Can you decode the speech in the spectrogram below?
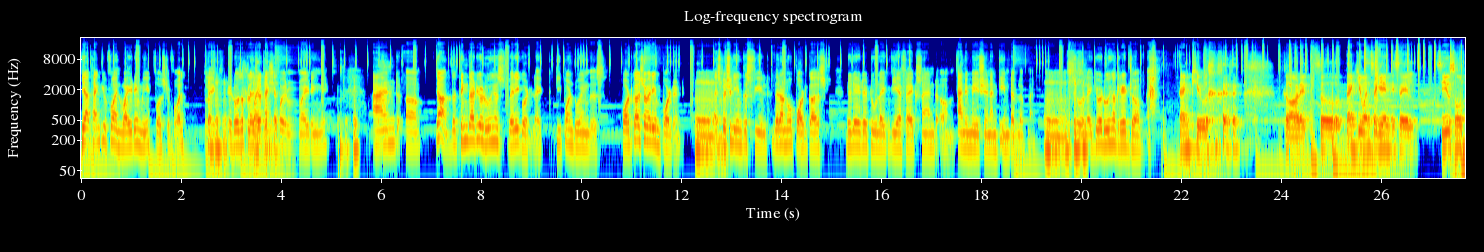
yeah thank you for inviting me first of all like it was a pleasure thank you for inviting me and um, yeah the thing that you're doing is very good like keep on doing this podcasts are very important, Hmm. especially in this field. There are no podcasts related to like VFX and um, animation and game development. Hmm. So like you are doing a great job. Thank you. Got it. So thank you once again, Israel. See you soon.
